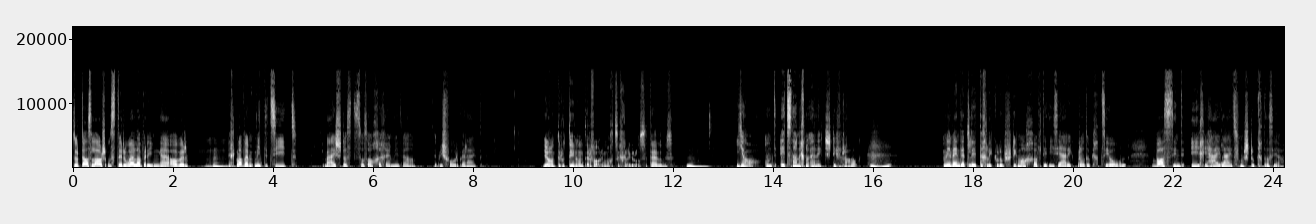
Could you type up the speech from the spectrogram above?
durch das lässt, aus der Ruhe bringen Aber Mhm. ich glaube, mit der Zeit weißt du, dass so Sachen kommen. Ja. Dann bist du vorbereitet. Ja, die Routine und die Erfahrung macht sicher einen grossen Teil aus. Mhm. Ja, und jetzt habe ich noch eine letzte Frage. Mhm. Wir wollen ja die Leute ein bisschen lustig machen auf die diesjährige Produktion. Was sind eure Highlights vom Stück das Jahr?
